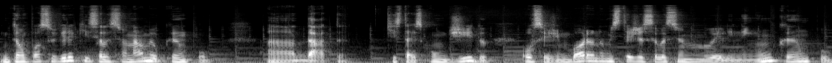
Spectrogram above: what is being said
Então eu posso vir aqui selecionar o meu campo uh, data que está escondido, ou seja, embora eu não esteja selecionando ele em nenhum campo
